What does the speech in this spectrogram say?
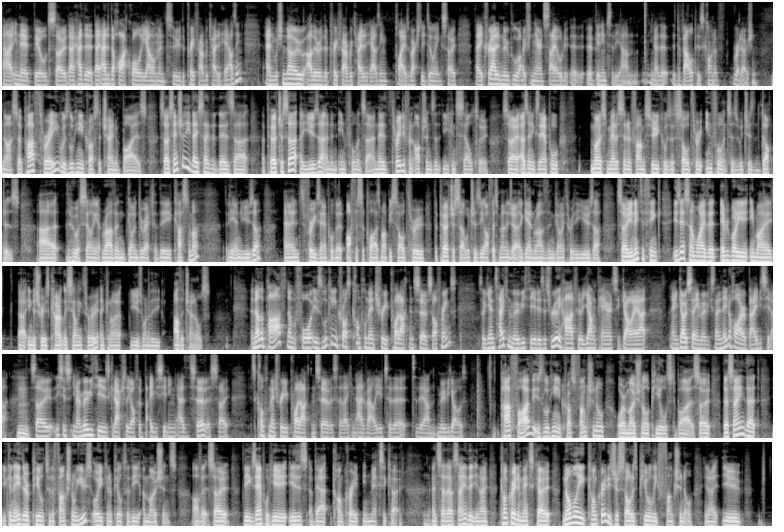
uh, in their builds. So they had the they added the high quality element to the prefabricated housing, and which no other of the prefabricated housing players were actually doing. So they created new blue ocean there and sailed a, a bit into the um, you know the, the developers kind of red ocean. Nice. So part three was looking across the chain of buyers. So essentially, they say that there's a purchaser, a user, and an influencer, and there are three different options that you can sell to. So, as an example, most medicine and pharmaceuticals are sold through influencers, which is the doctors uh, who are selling it rather than going direct to the customer, the end user. And for example, that office supplies might be sold through the purchaser, which is the office manager, again, rather than going through the user. So you need to think is there some way that everybody in my uh, industry is currently selling through, and can I use one of the other channels? Another path, number four, is looking across complementary product and service offerings. So again, taking movie theaters, it's really hard for young parents to go out and go see a movie because they need to hire a babysitter. So this is, you know, movie theaters could actually offer babysitting as a service. So it's a complementary product and service, so they can add value to the to the um, moviegoers. Path five is looking across functional or emotional appeals to buyers. So they're saying that you can either appeal to the functional use or you can appeal to the emotions of it. So the example here is about concrete in Mexico. And so they were saying that, you know, concrete in Mexico, normally concrete is just sold as purely functional. You know, you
